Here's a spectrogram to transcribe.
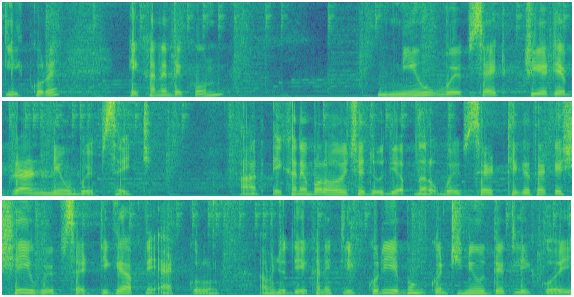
ক্লিক করে এখানে দেখুন new website create a brand new website আর এখানে বলা হয়েছে যদি আপনার ওয়েবসাইট থেকে থাকে, সেই ওয়েবসাইটটিকে আপনি অ্যাড করুন। আমি যদি এখানে ক্লিক করি এবং কন্টিনিউতে ক্লিক করি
